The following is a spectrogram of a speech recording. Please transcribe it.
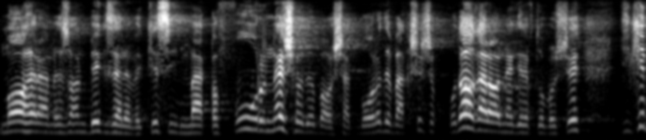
ماه رمضان بگذره و کسی مغفور نشده باشد مورد بخشش خدا قرار نگرفته باشه دیگه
